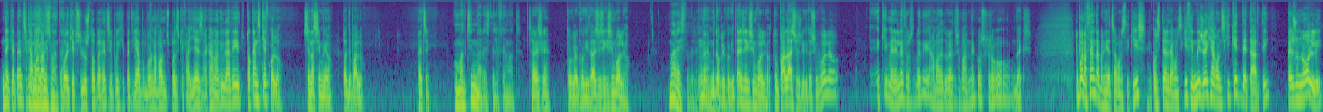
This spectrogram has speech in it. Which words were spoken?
Ναι, και απέναντι σε μια Κάνα ομάδα γεμίσματα. που έχει και ψηλούς στόπερ έτσι, που έχει παιδιά που μπορούν να πάρουν τις πρώτες κεφαλιές, να κάνουν. Δηλαδή το κάνεις και εύκολο σε ένα σημείο του αντιπάλου. Έτσι. ο Μαντσίνη μου αρέσει τελευταία μάτς. Σ' αρέσει, ε; Το γλυκοκοιτάζεις έχει συμβόλαιο. Μ' αρέσει τα τελευταία. Ναι, μην το γλυκοκοιτάζεις, έχει συμβόλαιο. Του Παλάσιος λύγει το συμβόλαιο. Εκεί μένει ελεύθερος το παιδί. Άμα δεν το κρατήσει ο Παναθυνέκο, ξέρω εγώ, εντάξει. Λοιπόν, αυτά είναι τα παιχνίδια της αγωνιστικής. 24η αγωνιστική. Θυμίζω έχει αγωνιστική και την Τετάρτη. Παίζουν όλοι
